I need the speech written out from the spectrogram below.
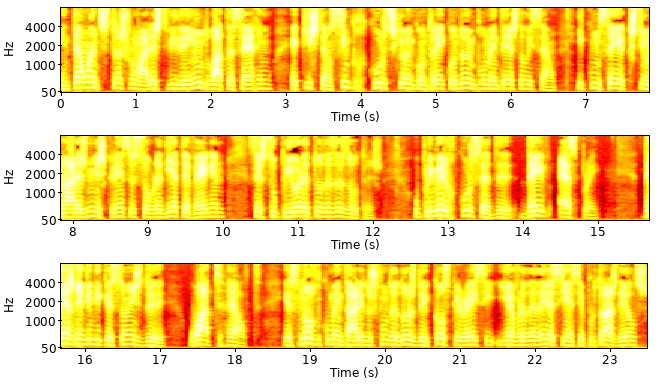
Então, antes de transformar este vídeo em um debate acérrimo, aqui estão 5 recursos que eu encontrei quando eu implementei esta lição e comecei a questionar as minhas crenças sobre a dieta vegan ser superior a todas as outras. O primeiro recurso é de Dave Asprey. 10 reivindicações de What Health esse novo documentário dos fundadores de Conspiracy e a verdadeira ciência por trás deles.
